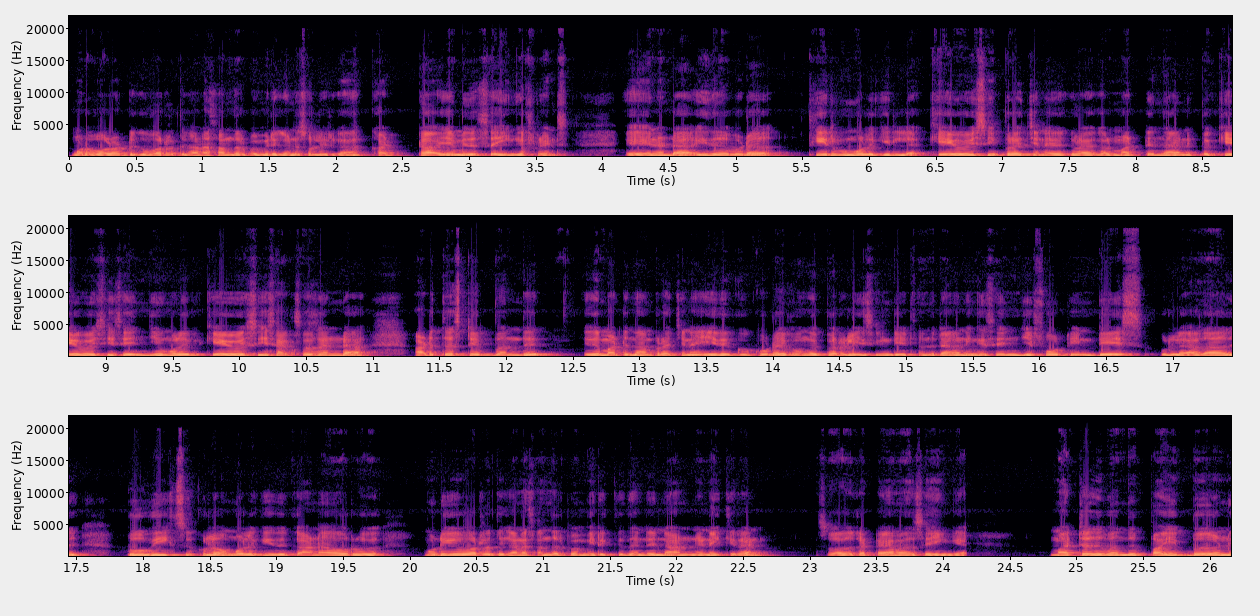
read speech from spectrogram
உங்களோட வாலெட்டுக்கு வர்றதுக்கான சந்தர்ப்பம் இருக்குன்னு சொல்லியிருக்காங்க. கட்டாயம் இதை செய்யுங்க ஃப்ரெண்ட்ஸ் ஏனண்டா இதை விட தீர்வு உங்களுக்கு இல்லை. கேஒய்சி பிரச்சனை இருக்கிறார்கள் மட்டும்தான். இப்போ கேஒய்சி செஞ்சு உங்களுக்கு கேஒய்சி சக்ஸஸ்ண்டா அடுத்த ஸ்டெப் வந்து இது மட்டும்தான் பிரச்சனை. இதுக்கு கூட இவங்க இப்போ ரிலீஸிங் டேட் தந்துட்டாங்க. நீங்கள் செஞ்சு ஃபோர்டீன் டேஸ்க்குள்ளே அதாவது டூ வீக்ஸுக்குள்ளே உங்களுக்கு இதுக்கான ஒரு முடிவு வர்றதுக்கான சந்தர்ப்பம் இருக்குதுன்னு நான் நினைக்கிறேன். ஸோ அதை கட்டாயம் அதை செய்யுங்க. மற்றது வந்து பை பேர்ன்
